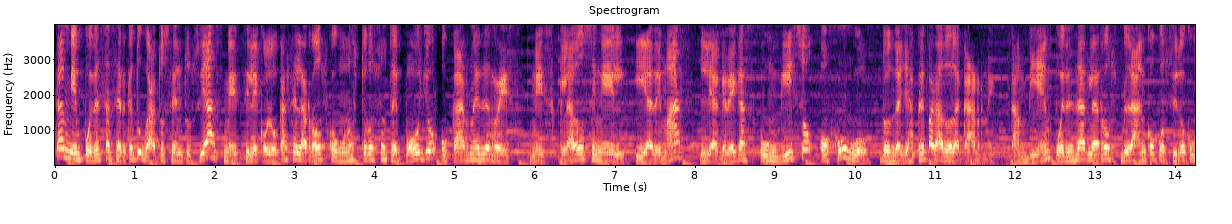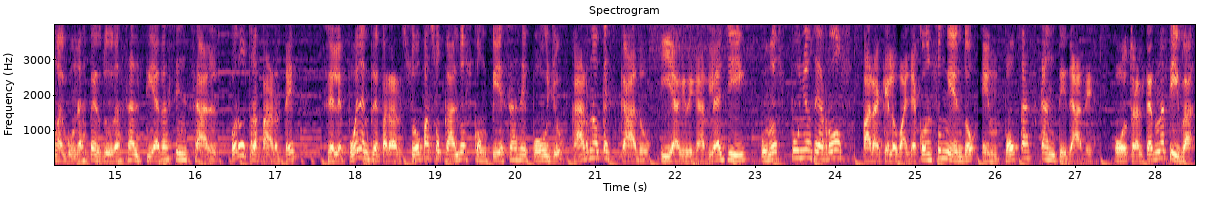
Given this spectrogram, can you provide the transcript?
También puedes hacer que tu gato se entusiasme si le colocas el arroz con unos trozos de pollo o carne de res mezclados en él y además le agregas un guiso o jugo donde hayas preparado la carne. También puedes darle arroz blanco cocido con algunas verduras salteadas sin sal. Por otra parte, se le pueden preparar sopas o caldos con piezas de pollo, carne o pescado y agregarle allí unos puños de arroz para que lo vaya consumiendo en pocas cantidades. Otra alternativa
